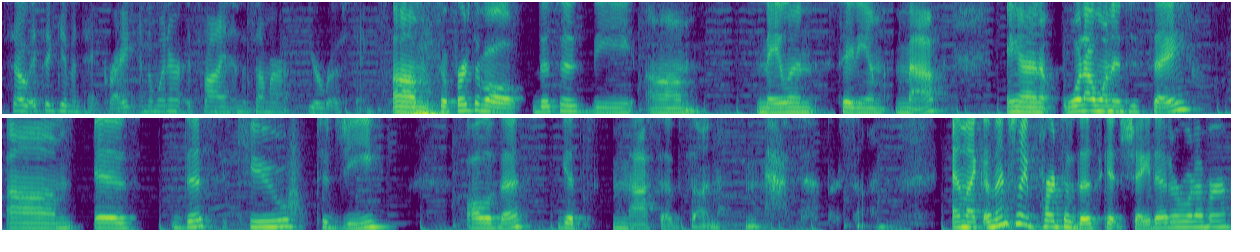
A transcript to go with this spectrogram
so it's a give and take, right? In the winter, it's fine. In the summer, you're roasting. Um, so first of all, this is the um, Neyland Stadium map. And what I wanted to say um, is this Q to G, all of this gets massive sun, massive sun. And like eventually parts of this get shaded or whatever.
